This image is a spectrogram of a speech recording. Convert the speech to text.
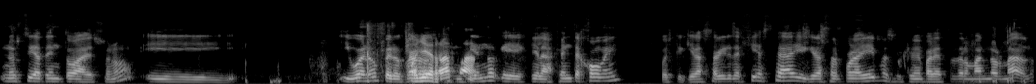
no estoy atento a eso, ¿no? Y, y bueno, pero claro, entiendo que, que, la gente joven, pues que quiera salir de fiesta y quiera estar por ahí, pues es que me parece de lo más normal, ¿no?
